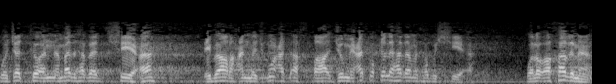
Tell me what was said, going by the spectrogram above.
وجدت أن مذهب الشيعة عبارة عن مجموعة أخطاء جمعت وقيل هذا مذهب الشيعة. ولو أخذنا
